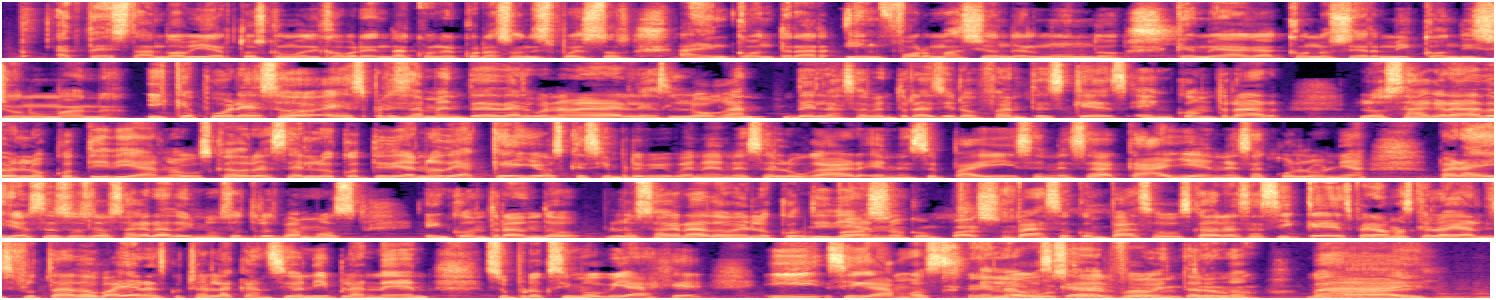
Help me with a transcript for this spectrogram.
estando abiertos, como dijo Brenda, con el corazón dispuestos a encontrar información del mundo que me haga conocer mi condición humana? Y que por eso es precisamente de alguna manera el eslogan de las aventuras hierofantes, que es encontrar lo sagrado en lo cotidiano, buscadores, en lo cotidiano de aquellos que siempre viven en ese lugar, en ese país, en esa calle, en esa colonia. Para ellos eso es lo sagrado y nosotros nosotros vamos encontrando lo sagrado en lo cotidiano. Paso con paso. Paso con paso, buscadores. Así que esperamos que lo hayan disfrutado. Vayan a escuchar la canción y planeen su próximo viaje y sigamos en, la, búsqueda, del fuego interno. Bye.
